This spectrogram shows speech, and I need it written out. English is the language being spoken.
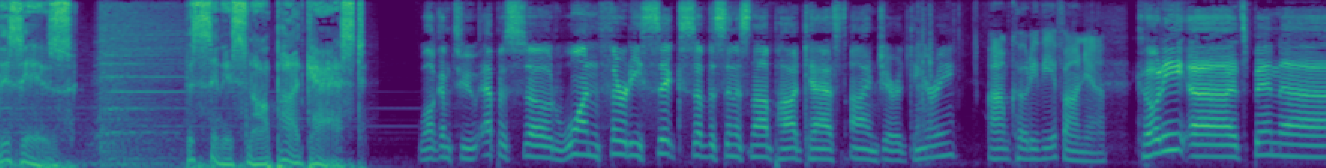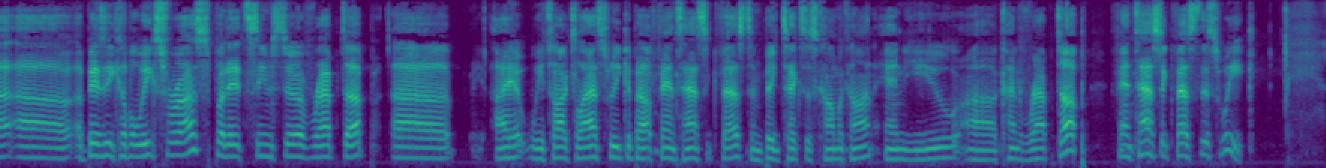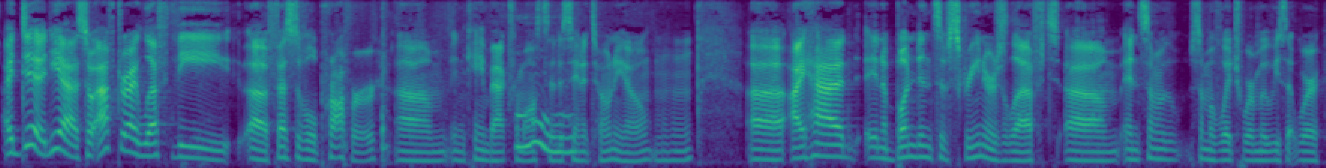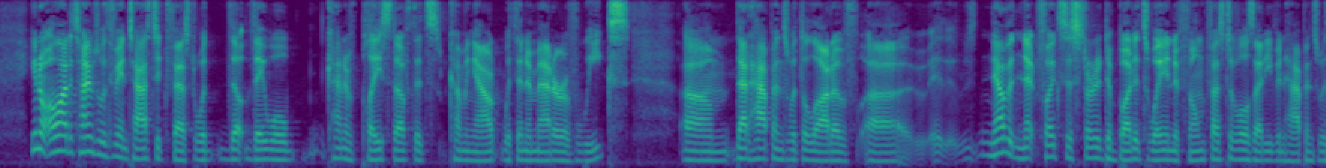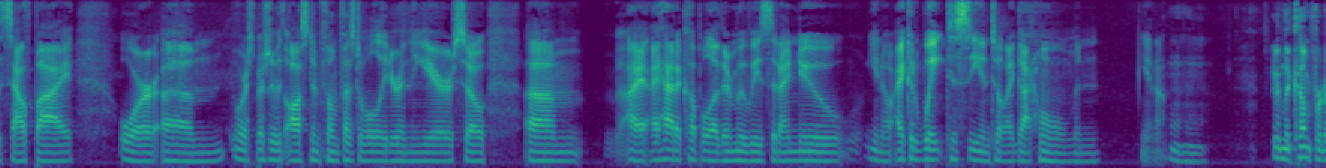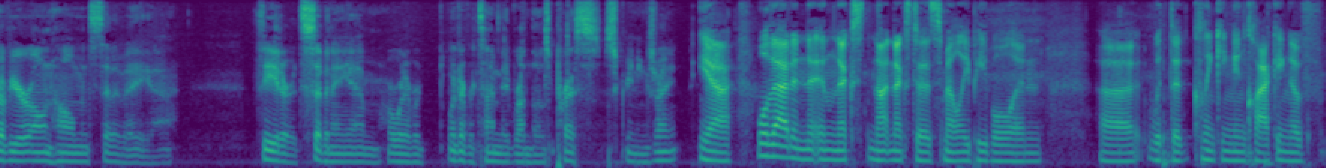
This is the Cinesnob Podcast. Welcome to episode 136 of the Cinesnob Podcast. I'm Jerrod Kingery. I'm Cody Villafana. Cody, uh, it's been uh, uh, a busy couple weeks for us, but it seems to have wrapped up. Uh, I we talked last week about Fantastic Fest and Big Texas Comic Con, and you uh, kind of wrapped up Fantastic Fest this week. I did, yeah. So after I left the uh, festival proper um, and came back from Austin to San Antonio, mhm, uh, I had an abundance of screeners left, um, and some of some of which were movies that were, you know, a lot of times with Fantastic Fest, what the, they will kind of play stuff that's coming out within a matter of weeks. Um, that happens with a lot of uh, now that Netflix has started to butt its way into film festivals. That even happens with South by or um, or especially with Austin Film Festival later in the year. So um, I, I had a couple other movies that I knew you know I could wait to see until I got home, and you know. in the comfort of your own home instead of a uh, theater at 7 a.m. or whatever whatever time they run those press screenings, right? Yeah, well, that and, and next, not next to smelly people and uh, with the clinking and clacking of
